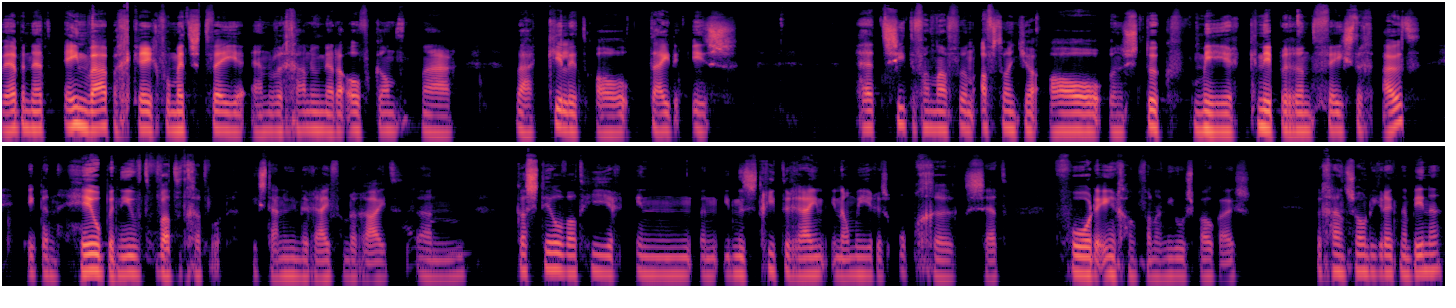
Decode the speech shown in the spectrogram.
We hebben net één wapen gekregen voor met z'n tweeën en we gaan nu naar de overkant, naar waar Kill It al tijden is. Het ziet er vanaf een afstandje al een stuk meer knipperend feestig uit. Ik ben heel benieuwd wat het gaat worden. Ik sta nu in de rij van de ride. Een kasteel wat hier in een industrieterrein in Almere is opgezet voor de ingang van een nieuwe spookhuis. We gaan zo direct naar binnen.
